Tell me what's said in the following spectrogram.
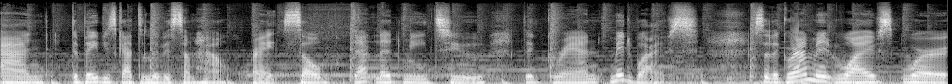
And the babies got delivered somehow, right? So that led me to the grand midwives. So the grand midwives were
